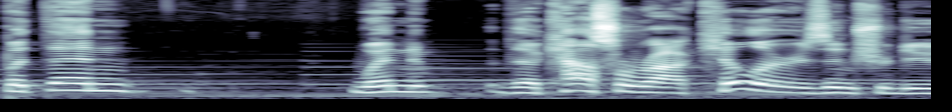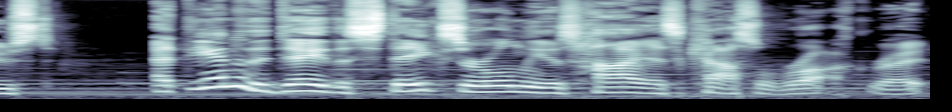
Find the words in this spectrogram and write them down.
But then when the Castle Rock killer is introduced, at the end of the day the stakes are only as high as Castle Rock, right?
